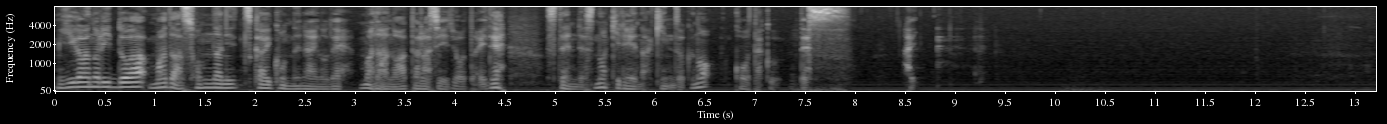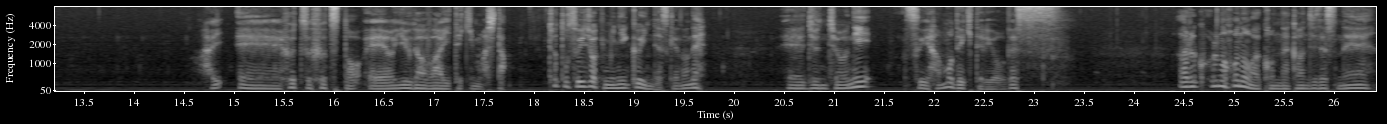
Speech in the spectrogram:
右側のリッドはまだそんなに使い込んでないので、まだあの新しい状態で、ステンレスの綺麗な金属の光沢です。はい。はい、えー、ふつふつと、えー、お湯が沸いてきました。ちょっと水蒸気見にくいんですけどね、えー、順調に炊飯もできてるようです。アルコールの炎はこんな感じですね。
